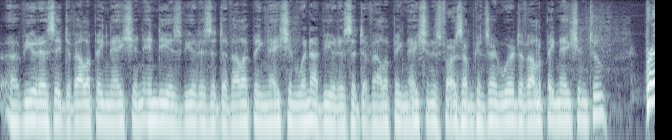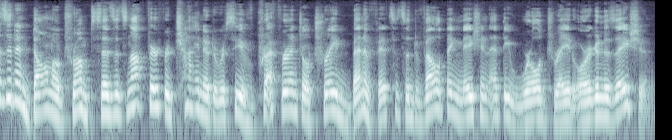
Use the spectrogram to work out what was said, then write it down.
uh, viewed as a developing nation. India is viewed as a developing nation. We're not viewed as a developing nation. As far as I'm concerned, we're a developing nation too. President Donald Trump says it's not fair for China to receive preferential trade benefits as a developing nation at the World Trade Organization.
